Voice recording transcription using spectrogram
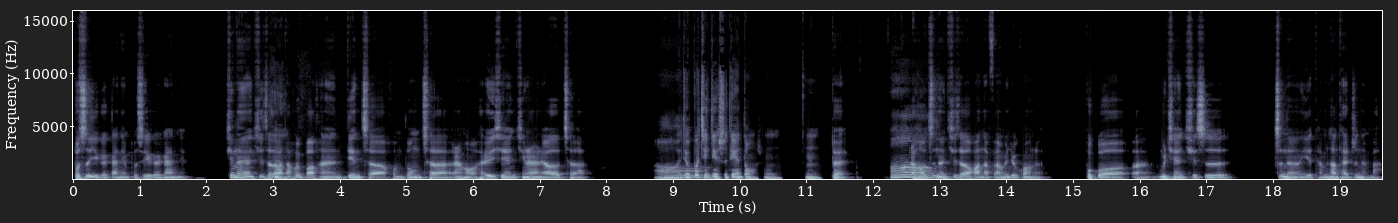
不是一个概念，不是一个概念。新能源汽车的话，它会包含电车、混动车，然后还有一些氢燃料的车。哦，就不仅仅是电动，嗯嗯，对。哦。然后智能汽车的话，那范围就广了。不过，呃，目前其实智能也谈不上太智能吧。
